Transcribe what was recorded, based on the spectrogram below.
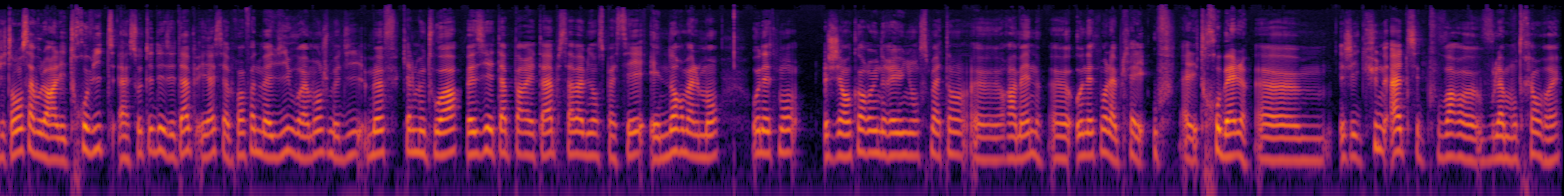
j'ai tendance à vouloir aller trop vite, à sauter des étapes, et là c'est la première fois de ma vie où vraiment je me dis meuf, calme-toi, vas-y étape par étape, ça va bien se passer, et normalement, honnêtement, j'ai encore eu une réunion ce matin, euh, Ramen. Euh, honnêtement, l'appli, elle est ouf. Elle est trop belle. Euh, j'ai qu'une hâte, c'est de pouvoir vous la montrer en vrai.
